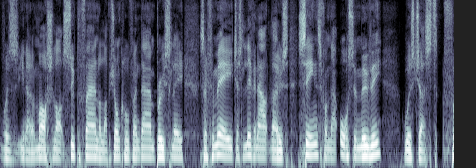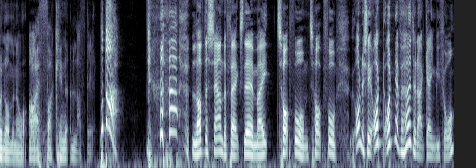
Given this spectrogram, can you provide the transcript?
was, you know, a martial arts super fan. I love Jean Claude Van Damme, Bruce Lee. So for me, just living out those scenes from that awesome movie was just phenomenal. I fucking loved it. What the? Love the sound effects there, mate. Top form, top form. Honestly, I'd, I'd never heard of that game before.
